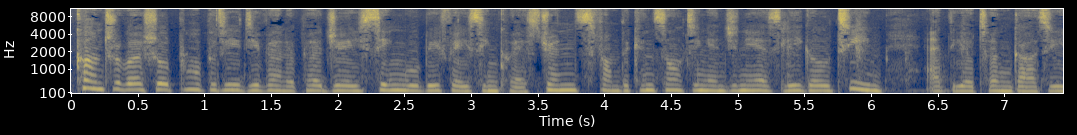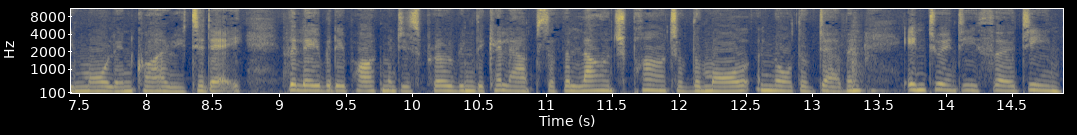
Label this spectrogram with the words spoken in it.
Controversial property developer Jay Singh will be facing questions from the consulting engineers legal team at the oThongathi Mall inquiry today. The Labour Department is probing the collapse of a large part of the mall north of Durban in 2013.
